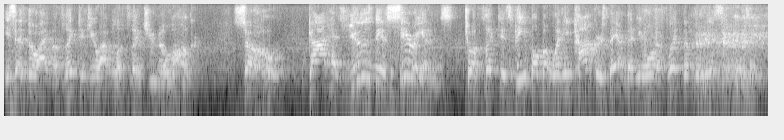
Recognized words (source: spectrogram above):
he says, though I've afflicted you, I will afflict you no longer. So, God has used the Assyrians to afflict his people, but when he conquers them, then he won't afflict them through the Assyrians.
